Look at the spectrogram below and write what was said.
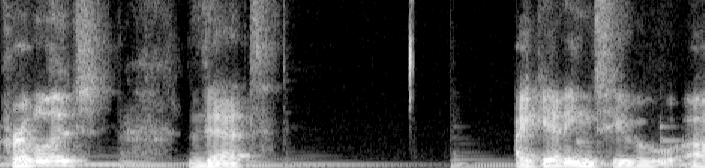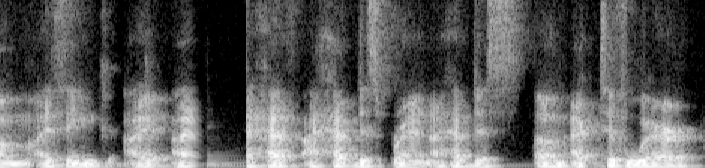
privileged that i get into um, i think I, I have i have this brand. I have this um, active wear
